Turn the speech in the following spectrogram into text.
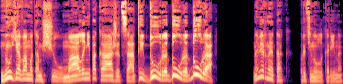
«Ну, я вам отомщу, мало не покажется, а ты дура, дура, дура!» «Наверное, так», — протянула Карина.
